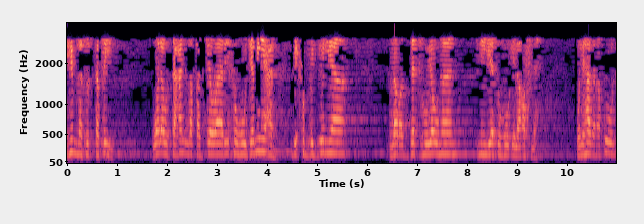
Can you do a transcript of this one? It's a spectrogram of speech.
همة التقي ولو تعلقت جوارحه جميعا بحب الدنيا لردته يوما نيته إلى أصله. ولهذا نقول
